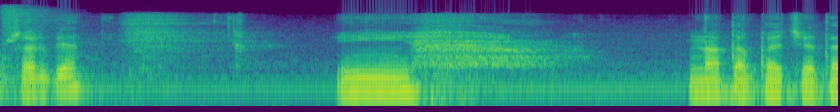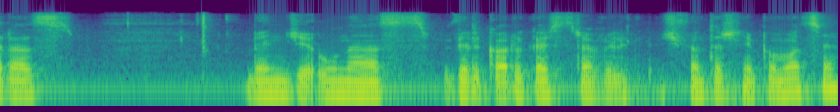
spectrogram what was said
Po przerwie i na tapecie teraz będzie u nas Wielka Orkiestra Świątecznej Pomocy,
